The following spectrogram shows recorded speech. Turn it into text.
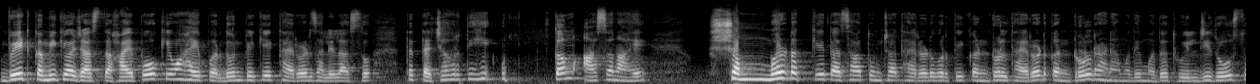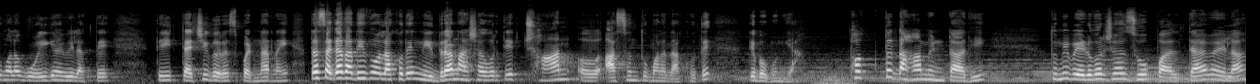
वेट कमी किंवा जास्त हायपो किंवा हायपर दोनपैकी एक थायरॉईड झालेला असतो. तर त्याच्यावरती ही उत्तम आसन आहे. शंभर टक्के त्याचा तुमच्या थायरॉईडवरती कंट्रोल थायरॉईड कंट्रोल राहण्यामध्ये मदत होईल. जी रोज तुम्हाला गोळी घ्यावी लागते ती त्याची गरज पडणार नाही. तर सगळ्यात आधी तुम्हाला दाखवते निद्रानाशावरती एक छान आसन तुम्हाला दाखवते. ते बघून घ्या. फक्त दहा मिनटं आधी तुम्ही बेडवर जेव्हा झोपाल त्यावेळेला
